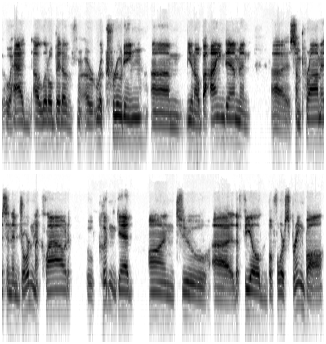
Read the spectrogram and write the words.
who had a little bit of uh, recruiting, um, you know, behind him, and uh, some promise, and then Jordan McCloud, who couldn't get on to uh, the field before spring ball,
